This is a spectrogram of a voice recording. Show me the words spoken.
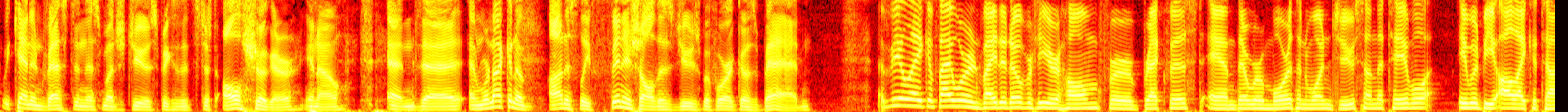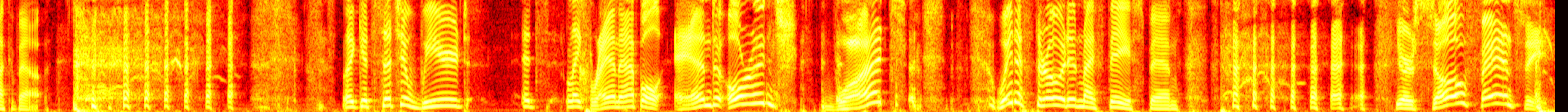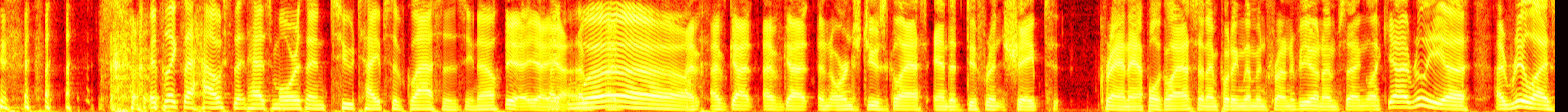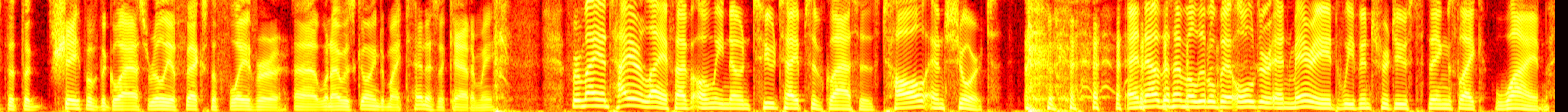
We can't invest in this much juice because it's just all sugar, you know, and uh, and we're not going to honestly finish all this juice before it goes bad. I feel like if I were invited over to your home for breakfast and there were more than one juice on the table, it would be all I could talk about. like, it's such a weird. It's like Cran apple and orange? What? way to throw it in my face, Ben. You're so fancy. It's like the house that has more than two types of glasses, you know? Yeah, yeah, Like, yeah. Whoa. I've, I've, I've got I've got an orange juice glass and a different shaped cran apple glass, and I'm putting them in front of you, and I'm saying like, yeah, I really uh, I realized that the shape of the glass really affects the flavor uh, when I was going to my tennis academy. For my entire life, I've only known two types of glasses tall and short. and now that I'm a little bit older and married, we've introduced things like wine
